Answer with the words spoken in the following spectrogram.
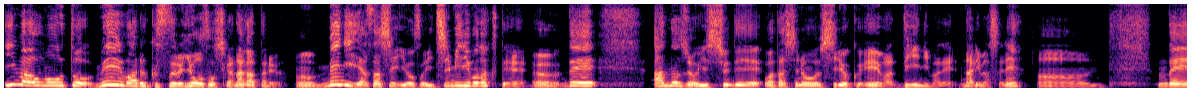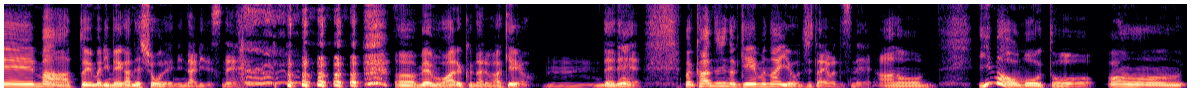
今思うと目悪くする要素しかなかったのよ。うん。目に優しい要素1ミリもなくて、うん。で、案の定一瞬で私の視力 A は D にまでなりましたね。うん。で、まあ、あっという間にメガネ少年になりですね。うん目も悪くなるわけよ。うんでね、まあ、肝心のゲーム内容自体はですね、あの、今思うと、うん、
